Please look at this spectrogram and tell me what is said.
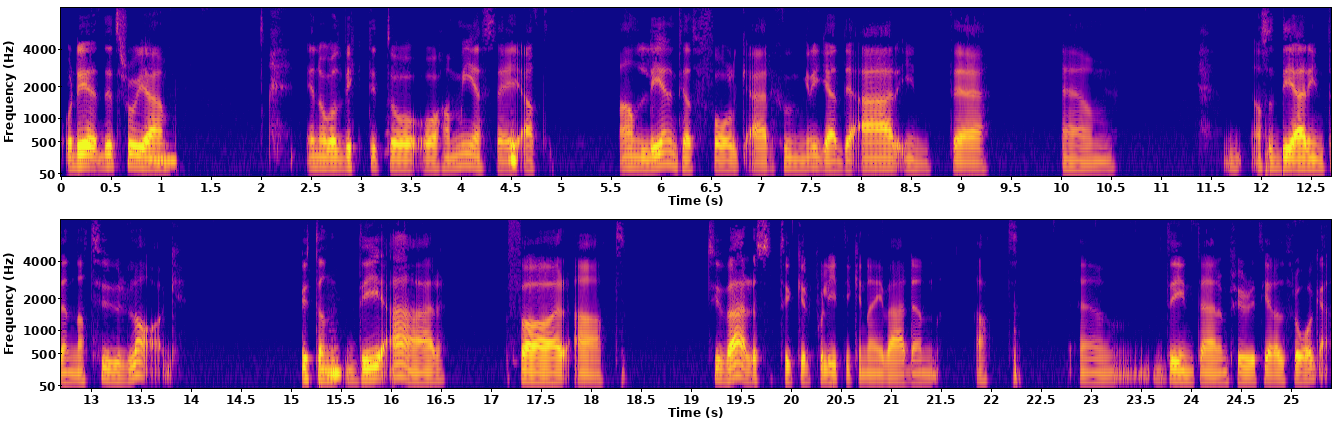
Och det, det tror jag Mm. är något viktigt att, att ha med sig att anledningen till att folk är hungriga det är inte ehm, alltså det är inte en naturlag. Utan Mm. det är för att tyvärr så tycker politikerna i världen att ehm, det inte är en prioriterad fråga.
